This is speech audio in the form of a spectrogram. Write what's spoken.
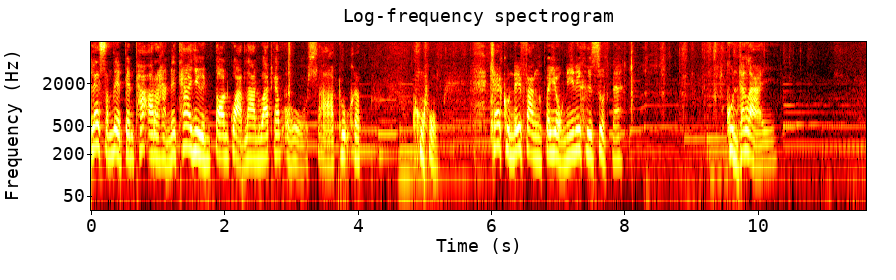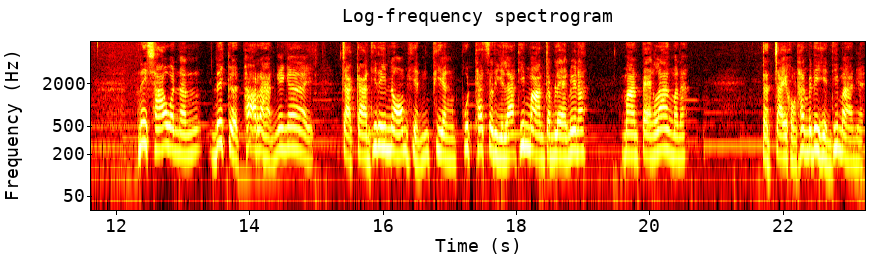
และสำเร็จเป็นพระอรหันต์ในท่ายืนตอนกวาดลานวัดครับ โอ้โหสาธุครับโอ้โหแค่คุณได้ฟังประโยคนี้นี่คือสุดนะ คุณทั้งหลาย ในเช้าวันนั้นได้เกิดพระอรหันต์ง่าย ๆ จากการที่ได้น้อมเห็นเพียงพุทธสรีระที่มารจำแรงด้วยนะ มารแปลงร่างมานะ แต่ใจของท่านไม่ได้เห็นที่มารเนี่ย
